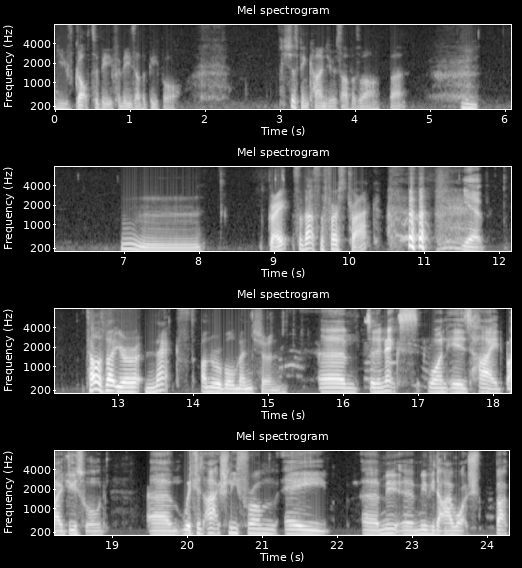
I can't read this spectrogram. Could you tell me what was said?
you've got to be for these other people. It's just being kind to yourself as well. But Hmm. Hmm. great. So that's the first track. yep. Tell us about your next honorable mention. Um, so the next one is Hide by Juice WRLD, um, which is actually from a, a, mo- a movie that I watched back.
